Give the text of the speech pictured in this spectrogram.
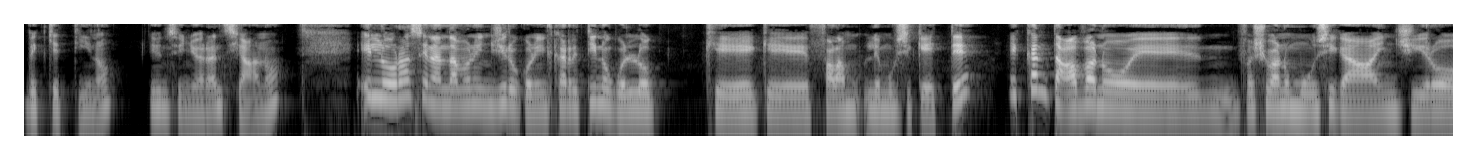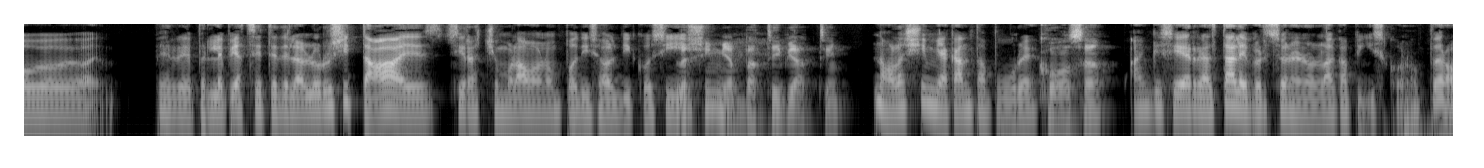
vecchiettino, di un signore anziano, e loro se ne andavano in giro con il carrettino, quello che, che fa la- le musichette, e cantavano e facevano musica in giro eh, per, per le piazzette della loro città e si raccimolavano un po' di soldi così. La scimmia batte i piatti? No, la scimmia canta pure, Cosa? anche se in realtà le persone non la capiscono. Però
